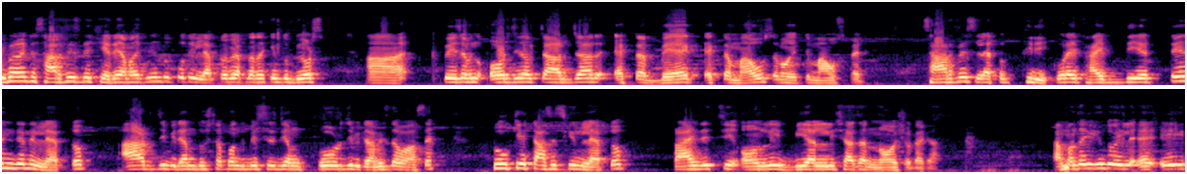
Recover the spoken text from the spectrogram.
এবার একটা সার্ভিস দেখিয়ে দেয় আমাদের কিন্তু প্রতি ল্যাপটপে আপনারা কিন্তু বিওর্স পেয়ে যাবেন অরিজিনাল চার্জার একটা ব্যাগ একটা মাউস এবং একটি mouse pad service laptop three core i five দিয়ে টেন জেনের ল্যাপটপ আট জিবি র্যাম দুশো পঞ্চাশ বিশ এবং ফোর জিবি গ্রাফিক্স দেওয়া আছে। Two K touch screen laptop price দিচ্ছি অনলি বিয়াল্লিশ হাজার নয়শো টাকা। আমাদের কিন্তু এই-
